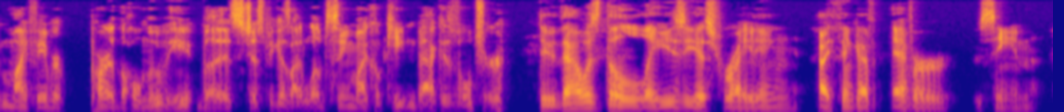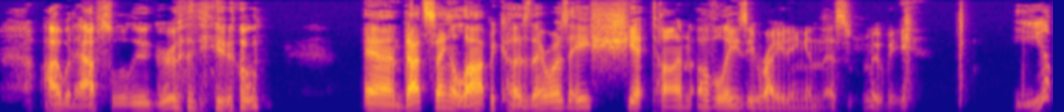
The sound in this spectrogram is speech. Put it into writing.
my favorite part of the whole movie. But it's just because I loved seeing Michael Keaton back as Vulture. Dude, that was the laziest writing I think I've ever seen. I would absolutely agree with you. And that's saying a lot because there was a shit ton of lazy writing in this movie. yep.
